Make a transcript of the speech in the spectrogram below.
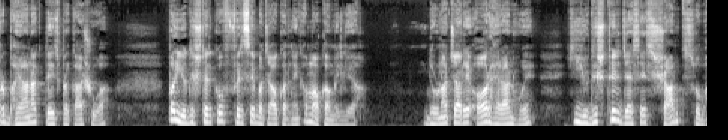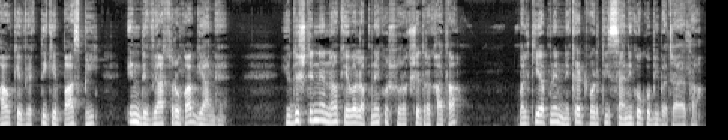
और भयानक तेज प्रकाश हुआ। पर युधिष्ठिर को फिर से बचाव करने का मौका मिल गया। द्रोणाचार्य और हैरान हुए कि युधिष्ठिर जैसे शांत स्वभाव के व्यक्ति के पास भी इन दिव्यास्त्रों का ज्ञान है। युधिष्ठिर ने न केवल अपने को सुरक्षित रखा था, बल्कि अपने निकटवर्ती सैनिकों को भी बचाया था।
